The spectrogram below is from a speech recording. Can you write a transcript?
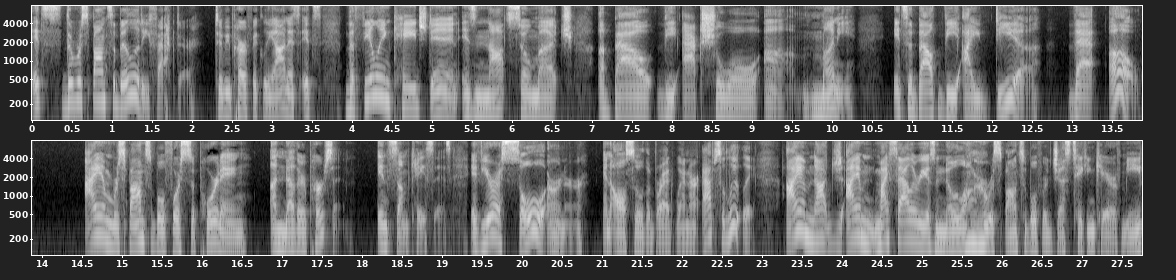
it's the responsibility factor. To be perfectly honest, it's the feeling caged in is not so much about the actual um, money. It's about the idea that, oh, I am responsible for supporting another person in some cases. If you're a sole earner and also the breadwinner, absolutely. I am not, I am, my salary is no longer responsible for just taking care of me.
